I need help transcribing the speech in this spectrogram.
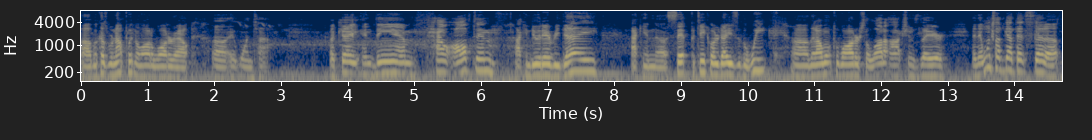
uh, because we're not putting a lot of water out uh, at one time. Okay, and then how often? I can do it every day. I can uh, set particular days of the week uh, that I want to water, so a lot of options there. And then once I've got that set up,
